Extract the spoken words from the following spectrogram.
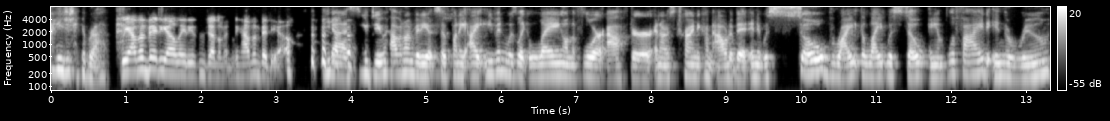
I need to take a breath. We have a video, ladies and gentlemen. We have a video. yes, you do have it on video. It's so funny. I even was like laying on the floor after and I was trying to come out of it. And it was so bright. The light was so amplified in the room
